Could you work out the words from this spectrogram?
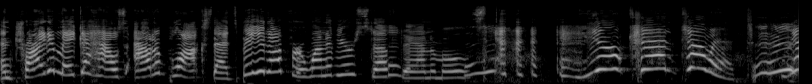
and try to make a house out of blocks that's big enough for one of your stuffed animals. You can do it. Mm-hmm.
